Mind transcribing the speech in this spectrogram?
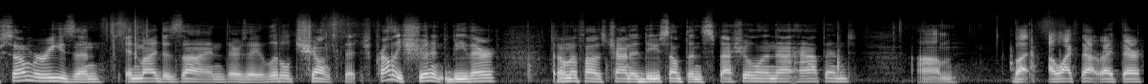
For some reason in my design, there's a little chunk that probably shouldn't be there. I don't know if I was trying to do something special and that happened. Um, but I like that right there.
